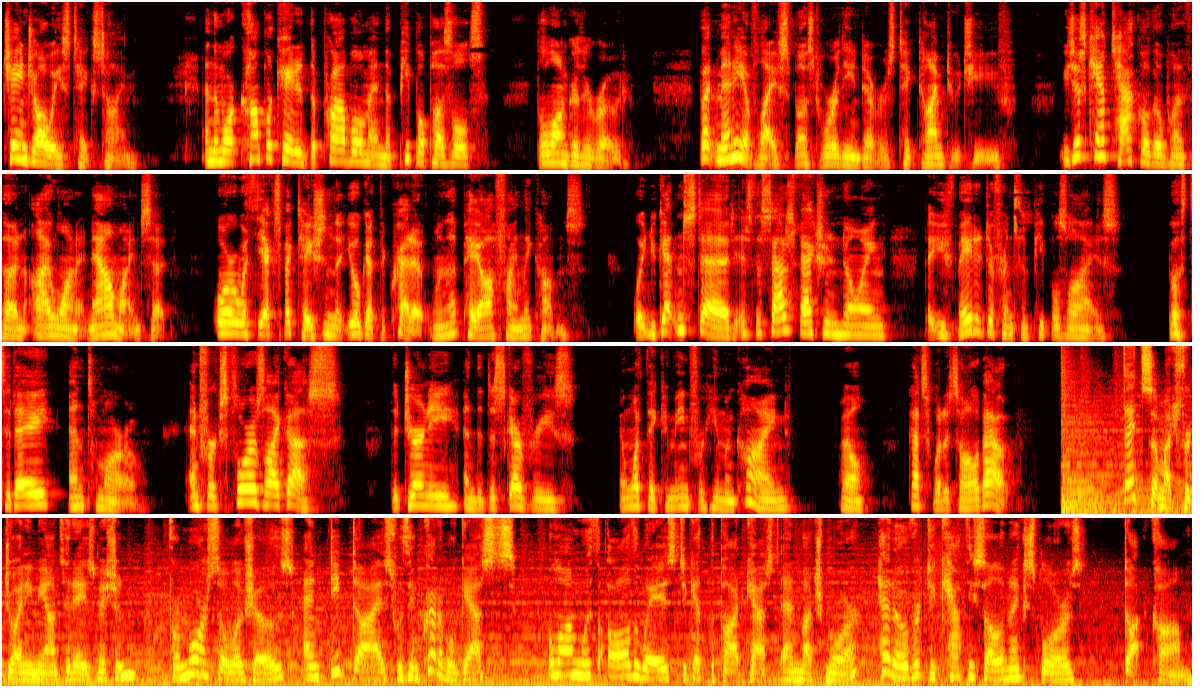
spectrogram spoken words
Change always takes time, and the more complicated the problem and the people puzzles, the longer the road. But many of life's most worthy endeavors take time to achieve. You just can't tackle them with an I want it now mindset or with the expectation that you'll get the credit when the payoff finally comes. What you get instead is the satisfaction of knowing that you've made a difference in people's lives, both today and tomorrow. And for explorers like us, the journey and the discoveries and what they can mean for humankind, well, that's what it's all about. Thanks so much for joining me on today's mission. For more solo shows and deep dives with incredible guests, along with all the ways to get the podcast and much more, head over to KathySullivanExplores.com.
